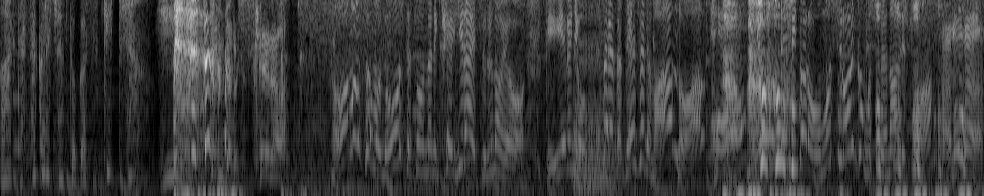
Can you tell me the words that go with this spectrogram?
あんたさくらちゃんとか好きじゃん。いいよ言ってんだろしつけえな。そもそもどうしてそんなに毛嫌いするのよ。BL に落とされた前世でもあんの？は見たら面白いかもしれないでしょ？ああのな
